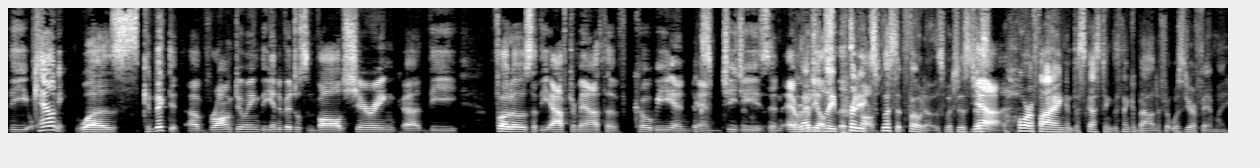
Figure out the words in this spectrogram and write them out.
the county was convicted of wrongdoing. The individuals involved sharing uh, the photos of the aftermath of Kobe and, Ex- and Gigi's and everybody Allegedly else that's pretty involved. explicit photos, which is just Yeah. horrifying and disgusting to think about if it was your family.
